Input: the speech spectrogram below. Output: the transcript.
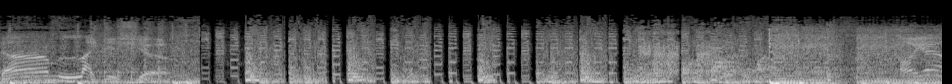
Tom Leykis Show. Oh, yeah.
